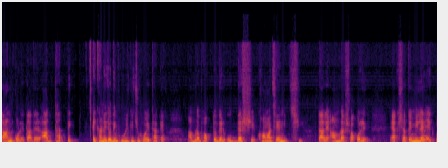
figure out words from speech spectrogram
দান করে তাদের আধ্যাত্মিক, এখানে যদি ভুল কিছু হয়ে থাকে, আমরা ভক্তদের উদ্দেশ্যে ক্ষমা চেয়ে নিচ্ছি। তাহলে আমরা সকলে একসাথে মিলে একটু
